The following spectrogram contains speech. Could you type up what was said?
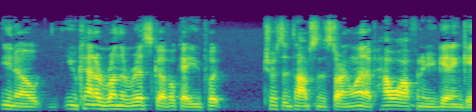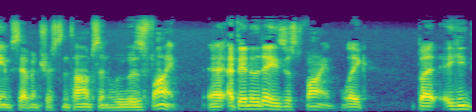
you know you kind of run the risk of okay, you put Tristan Thompson in the starting lineup. How often are you getting Game Seven Tristan Thompson, who is fine? At the end of the day, he's just fine. Like, but he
